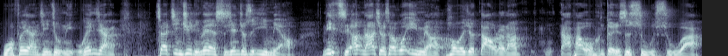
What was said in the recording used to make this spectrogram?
我非常清楚。你，我跟你讲。在禁区里面的时间就是一秒，你只要拿球超过一秒，后卫就到了啦。哪怕我们队的是属熟啊，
